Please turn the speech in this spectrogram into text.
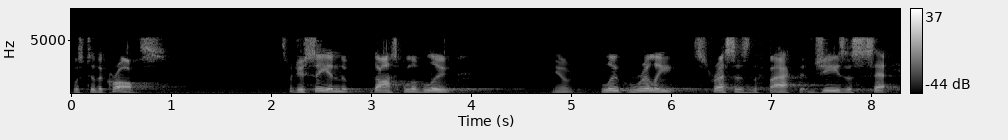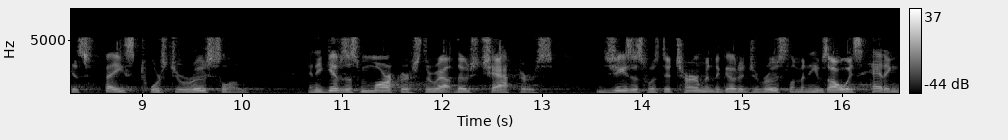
was to the cross. That's what you see in the Gospel of Luke. You know, Luke really stresses the fact that Jesus set his face towards Jerusalem, and he gives us markers throughout those chapters Jesus was determined to go to Jerusalem, and he was always heading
